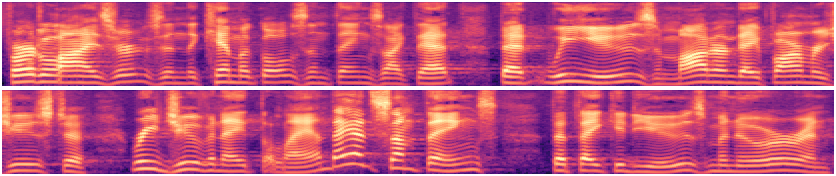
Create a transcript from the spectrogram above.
fertilizers and the chemicals and things like that that we use modern day farmers use to rejuvenate the land. They had some things that they could use manure and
